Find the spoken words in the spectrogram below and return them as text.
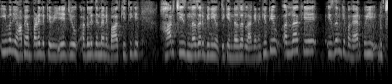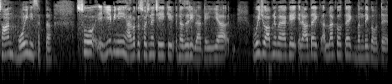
ایون یہاں پہ ہم پڑھے لکھے ہوئے یہ جو اگلے دن میں نے بات کی تھی کہ ہر چیز نظر بھی نہیں ہوتی کہ نظر لاگے نا کیونکہ اللہ کے ایزن کے بغیر کوئی نقصان ہو ہی نہیں سکتا سو یہ بھی نہیں ہر وقت سوچنا چاہیے کہ نظر ہی لاگ گئی یا وہی جو آپ نے کہا کہ ارادہ ایک اللہ کا ہوتا ہے ایک بندے کا ہوتا ہے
